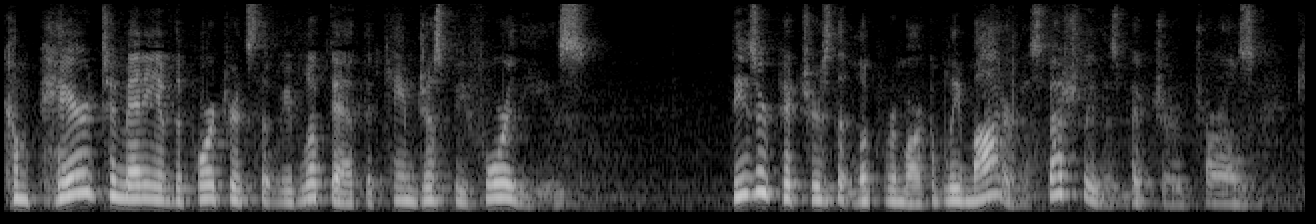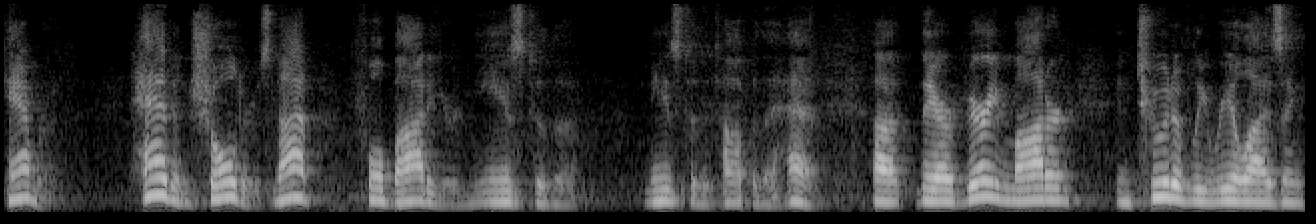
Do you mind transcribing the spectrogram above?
compared to many of the portraits that we've looked at that came just before these, these are pictures that look remarkably modern, especially this picture of Charles Cameron. Head and shoulders, not full body or knees to the, knees to the top of the head. Uh, they are very modern, intuitively realizing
